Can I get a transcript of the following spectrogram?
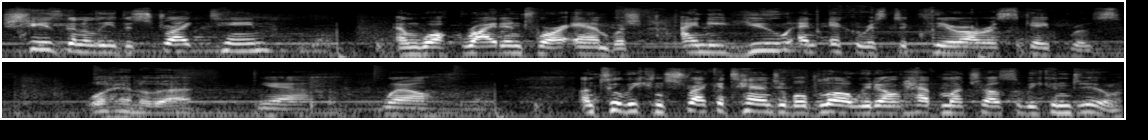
She's gonna lead the strike team and walk right into our ambush. I need you and Icarus to clear our escape routes. We'll handle that. Yeah, well, until we can strike a tangible blow, we don't have much else we can do.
